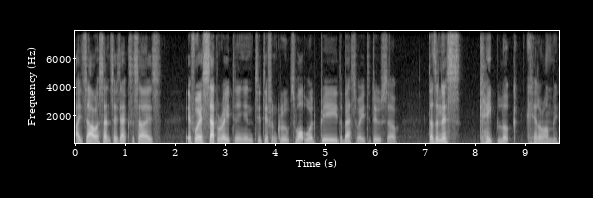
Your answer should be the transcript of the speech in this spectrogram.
Aizawa Sensei's exercise? If we're separating into different groups, what would be the best way to do so? Doesn't this cape look killer on me?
